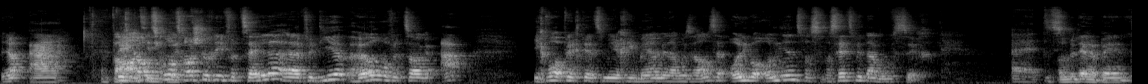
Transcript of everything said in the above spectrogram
Ja. äh, Vielleicht ganz wahnsinnig kurz, kannst du ein bisschen erzählen, äh, für die Hörer, die vielleicht sagen, ah, ich wollte vielleicht jetzt mich ein bisschen mehr mit dem auseinandersetzen. Oliver Onions, was, was hat es mit dem auf sich? Äh, Also mit dieser Band?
